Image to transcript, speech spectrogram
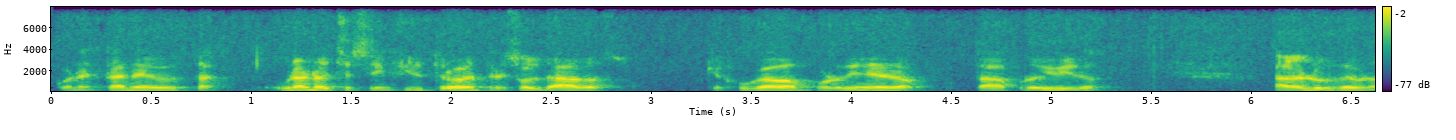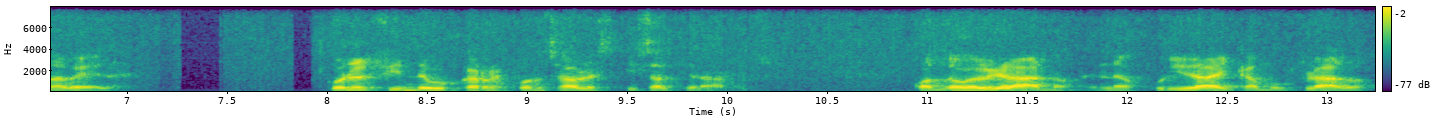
con esta anécdota, una noche se infiltró entre soldados que jugaban por dinero, estaba prohibido, a la luz de una vela, con el fin de buscar responsables y sancionarlos. Cuando Belgrano, en la oscuridad y camuflado,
